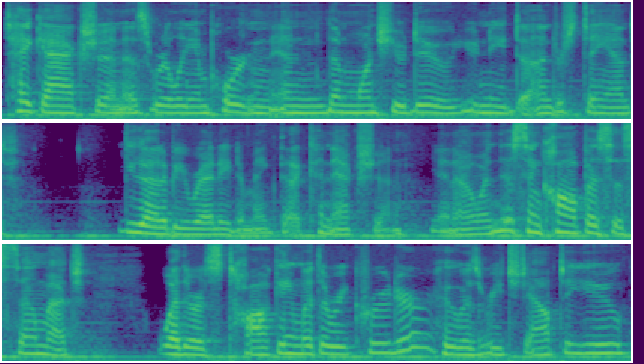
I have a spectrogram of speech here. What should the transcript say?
take action is really important. And then once you do, you need to understand you got to be ready to make that connection, you know. And this encompasses so much, whether it's talking with a recruiter who has reached out to you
